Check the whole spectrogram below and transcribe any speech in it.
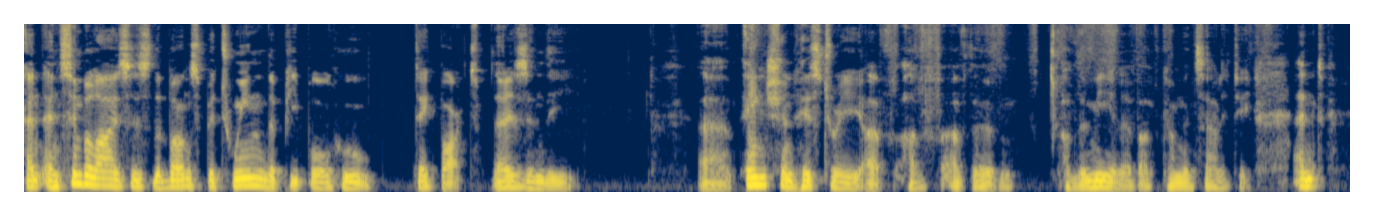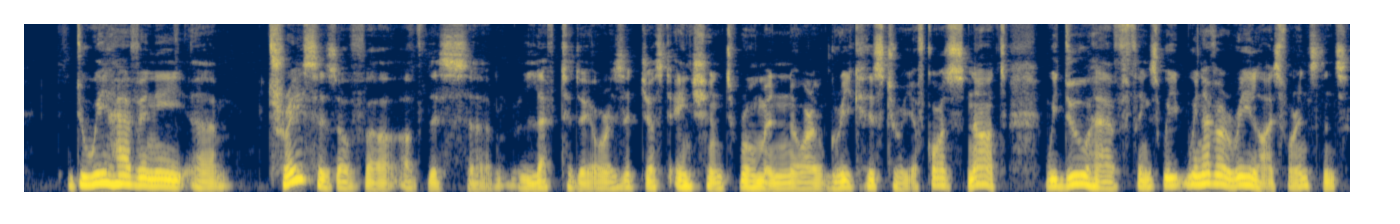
and, and symbolizes the bonds between the people who take part. That is in the uh, ancient history of, of, of the of the meal about commensality. And do we have any um, traces of uh, of this uh, left today, or is it just ancient Roman or Greek history? Of course not. We do have things we we never realize. For instance,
